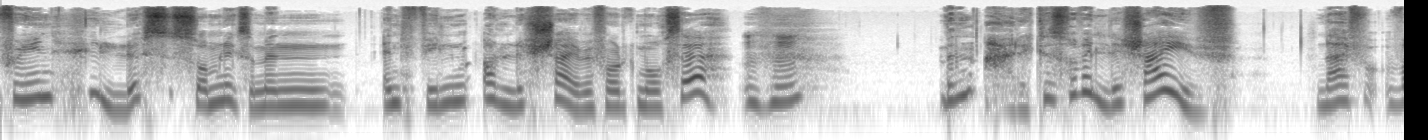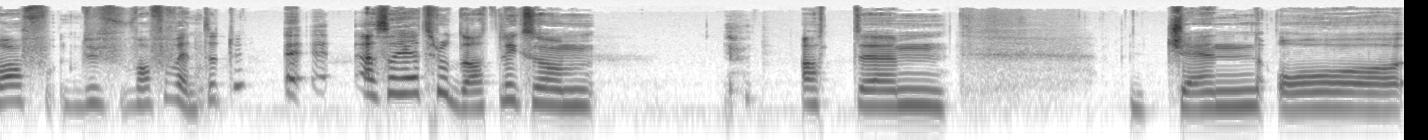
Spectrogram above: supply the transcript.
Fordi den hylles som liksom en, en film alle skeive folk må se. Men den er ikke så veldig skeiv. Nei, for, hva, du, hva forventet du? Altså, jeg trodde at liksom At um, Jen og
